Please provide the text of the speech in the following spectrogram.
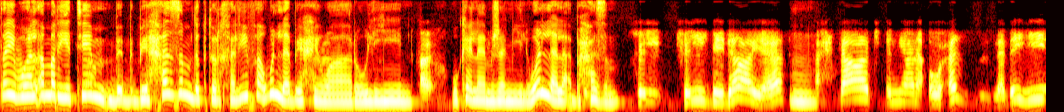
طيب وهالأمر يتم بحزم دكتور خليفة ولا بحوار ولين أي. وكلام جميل ولا لا بحزم في في البداية مم. أحتاج أني أنا أعزز لديه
